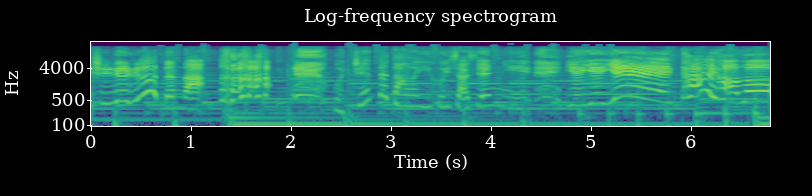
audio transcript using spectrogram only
还是热热的呢，我真的当了一回小仙女，耶耶耶！太好喽！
